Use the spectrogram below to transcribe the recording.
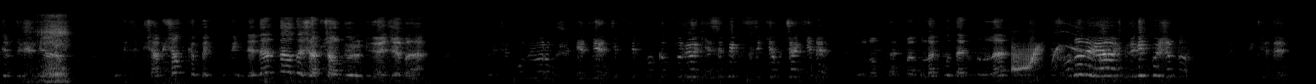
günlerdir düşünüyorum. Bu bizim şapşal köpek bugün neden daha da şapşal görünüyor acaba? Gıcık oluyorum şu kediye tip tip bakıp duruyor kesin bir pislik yapacak yine. Oğlum takma kulak mı taktın lan? Ona ne ya yürü git başımdan. Sefil kedi.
